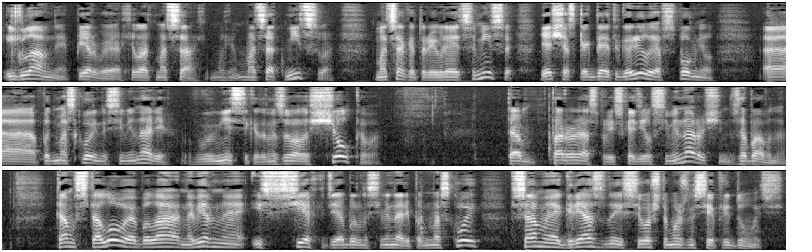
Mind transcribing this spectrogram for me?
и главное, первое, ахилат маца, мацат мицва, маца, который является мицва, я сейчас, когда это говорил, я вспомнил э, под Москвой на семинаре в месте, которое называлось Щелково, там пару раз происходил семинар, очень забавно. Там столовая была, наверное, из всех, где я был на семинаре под Москвой, самая грязная из всего, что можно себе придумать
